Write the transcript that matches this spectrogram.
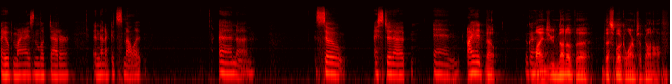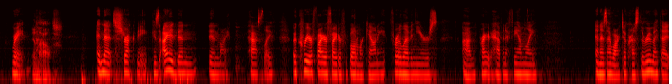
I opened my eyes and looked at her, and then I could smell it. And um, so I stood up and I had. Now, okay. mind you, none of the, the smoke alarms have gone off. Right. In the house. And that struck me because I had been in my past life a career firefighter for Baltimore County for 11 years um, prior to having a family. And as I walked across the room, I thought,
